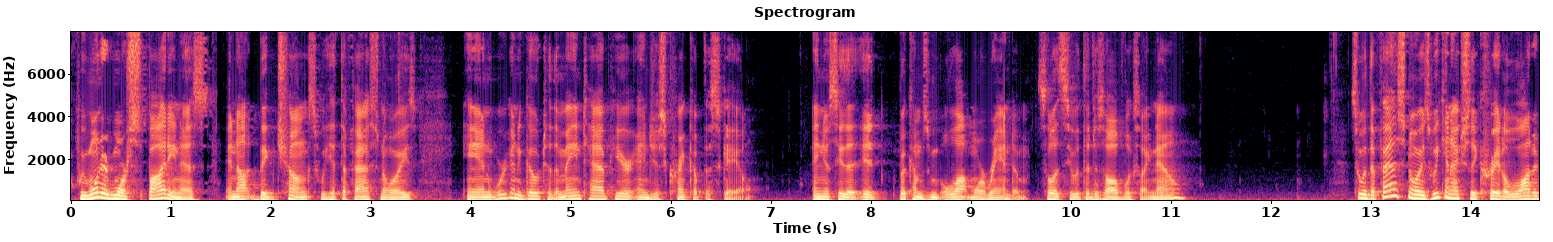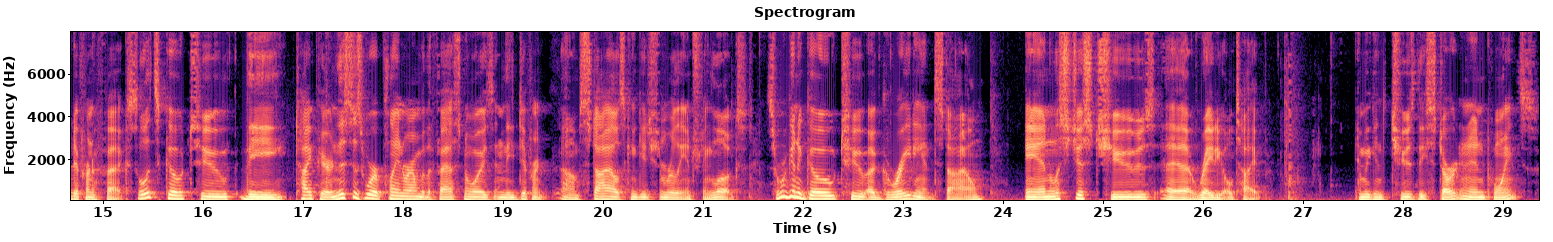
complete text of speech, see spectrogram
If we wanted more spottiness and not big chunks, we hit the fast noise and we're gonna go to the main tab here and just crank up the scale. And you'll see that it becomes a lot more random. So let's see what the dissolve looks like now. So with the fast noise, we can actually create a lot of different effects. So let's go to the type here. And this is where playing around with the fast noise and the different um, styles can get you some really interesting looks. So we're gonna go to a gradient style and let's just choose a radial type. And we can choose the start and end points.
